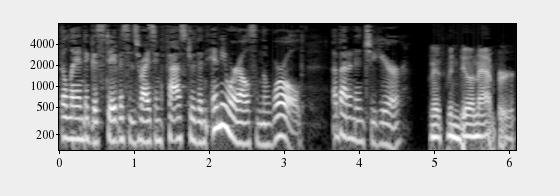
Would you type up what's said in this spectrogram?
The land in Gustavus is rising faster than anywhere else in the world, about an inch a year. And it's been doing that for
